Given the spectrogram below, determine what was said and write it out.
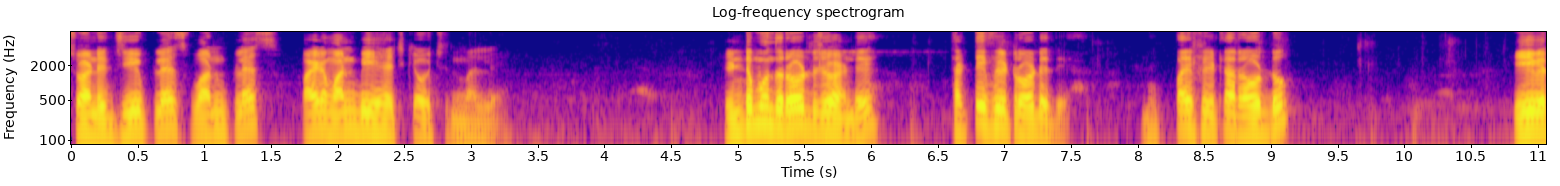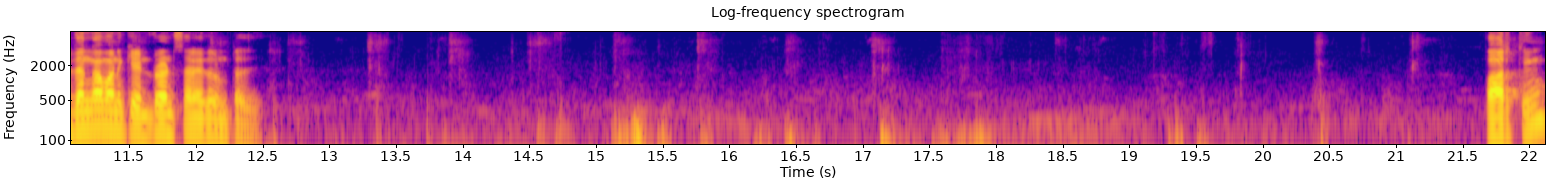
చూడండి జీ ప్లస్ వన్ ప్లస్ పైన వన్ బీహెచ్కే వచ్చింది మళ్ళీ. ఇంటి ముందు రోడ్డు చూడండి. థర్టీ ఫీట్ రోడ్ ఇది. ముప్పై ఫీట్ల రోడ్డు. ఈ విధంగా మనకి ఎంట్రన్స్ అనేది ఉంటుంది. పార్కింగ్.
